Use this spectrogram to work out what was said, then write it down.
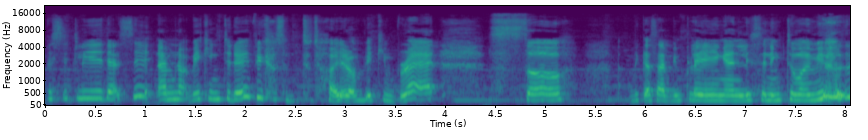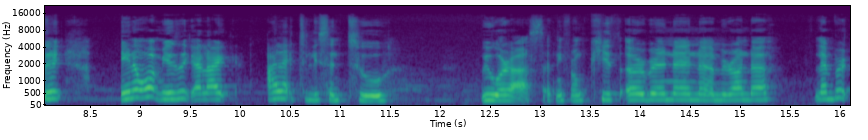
basically that's it I'm not baking today because I'm too tired of baking bread so because I've been playing and listening to my music. You know what music I like? I like to listen to We Were Us, I think from Keith Urban and uh, Miranda Lambert.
